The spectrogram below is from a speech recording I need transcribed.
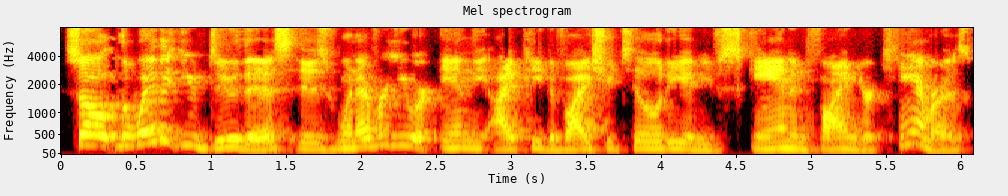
So the way that you do this is whenever you are in the IP device utility and you scan and find your cameras,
